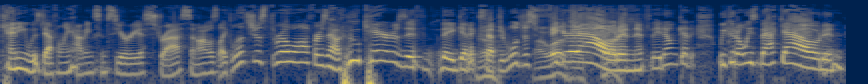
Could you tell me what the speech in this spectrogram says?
Kenny was definitely having some serious stress and I was like let's just throw offers out. Who cares if they get accepted? Yeah, we'll just I was. figure it out. And if they don't get it, we could always back out. And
